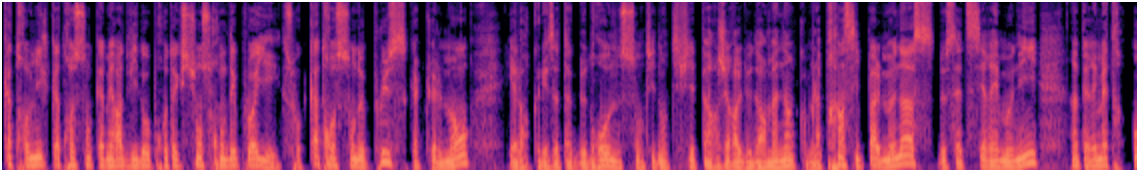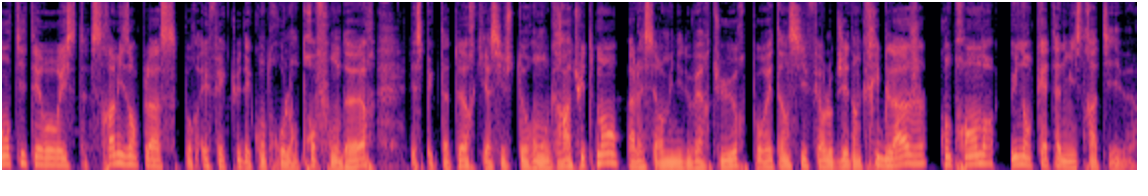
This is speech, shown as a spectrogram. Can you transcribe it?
4400 caméras de vidéoprotection seront déployées, soit 400 de plus qu'actuellement. Et alors que les attaques de drones sont identifiées par Gérald Darmanin comme la principale menace de cette cérémonie, un périmètre antiterroriste sera mis en place pour effectuer des contrôles en profondeur. Les spectateurs qui assisteront gratuitement à la cérémonie d'ouverture pourraient ainsi faire l'objet d'un criblage, comprendre une enquête administrative.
